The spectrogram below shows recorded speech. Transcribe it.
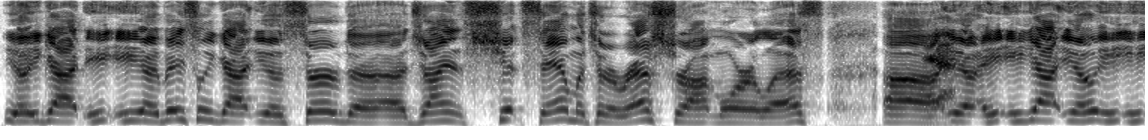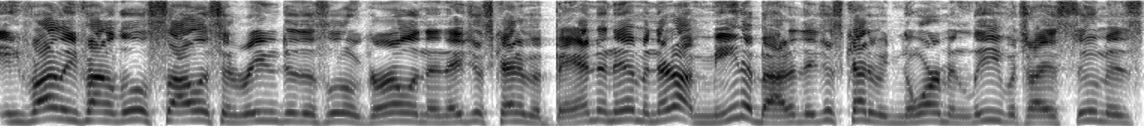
you know he got he, he basically got you know served a, a giant shit sandwich at a restaurant, more or less. Uh, yeah. you know, he, he, got, you know, he, he finally found a little solace in reading to this little girl, and then they just kind of abandon him, and they're not mean about it. They just kind of ignore him and leave, which I assume is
